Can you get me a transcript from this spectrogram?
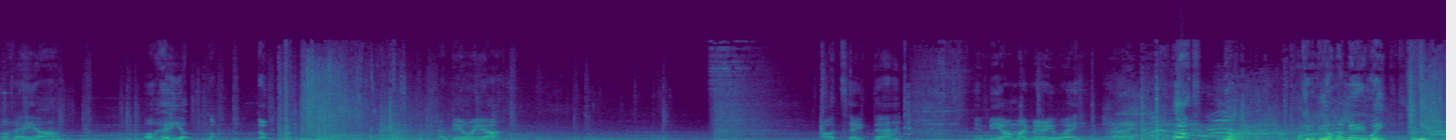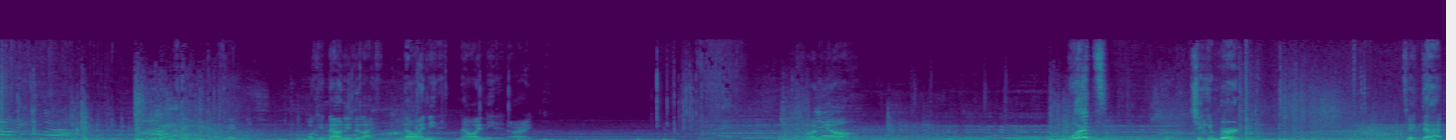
Oh, hey, y'all. Oh, hey, yo. No, nope. I'm dealing with y'all. I'll take that and be on my merry way. Alright? Oh! No! I'm gonna be on my merry way! Okay, okay. Okay, now I need the life. Now I need it. Now I need it. Alright. Run, y'all. What? Chicken bird. Take that.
